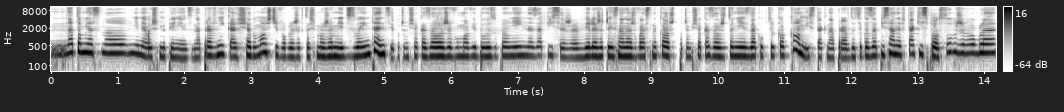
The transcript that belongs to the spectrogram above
Natomiast no, nie miałyśmy pieniędzy na prawnika, świadomości w ogóle, że ktoś może mieć złe intencje, po czym się okazało, że w umowie były zupełnie inne zapisy, że wiele rzeczy jest na nasz własny koszt, po czym się okazało, że to nie jest zakup tylko komis tak naprawdę, tylko zapisany w taki sposób, że w ogóle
